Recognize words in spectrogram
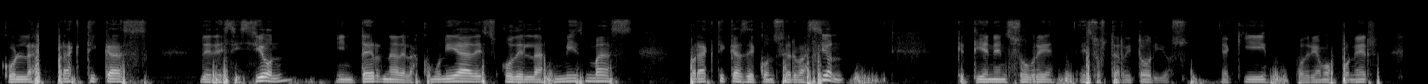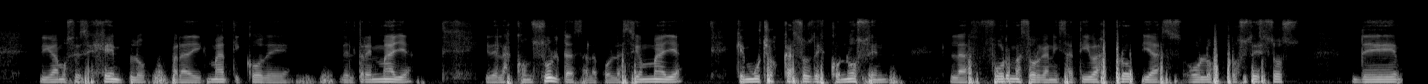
con las prácticas de decisión interna de las comunidades o de las mismas prácticas de conservación que tienen sobre esos territorios. Y aquí podríamos poner, digamos, ese ejemplo paradigmático de, del tren Maya y de las consultas a la población maya, que en muchos casos desconocen las formas organizativas propias o los procesos de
